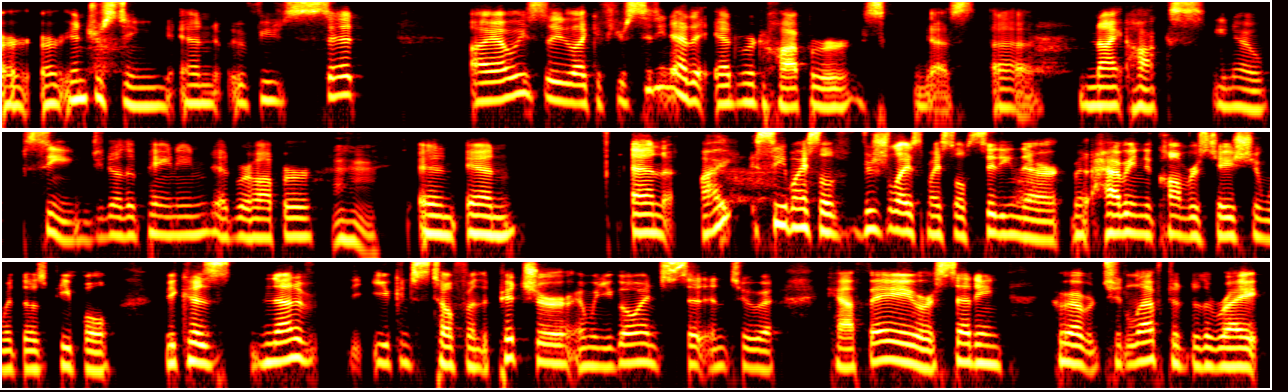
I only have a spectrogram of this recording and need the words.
are, are interesting. And if you sit, I always say, like, if you're sitting at an Edward Hopper yes, uh, Nighthawks, you know, scene. Do you know the painting, Edward Hopper? Mhm. And and and I see myself visualize myself sitting there but having a conversation with those people because none of you can just tell from the picture. And when you go in to sit into a cafe or a setting, whoever to the left or to the right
